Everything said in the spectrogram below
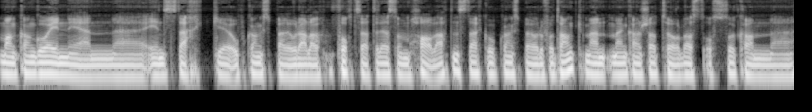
man kan gå inn i en, eh, i en, sterk oppgangsperiode, eller fortsette det som har vært en sterk oppgangsperiode for tank, men, men kanskje at tørrlast også kan, eh,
